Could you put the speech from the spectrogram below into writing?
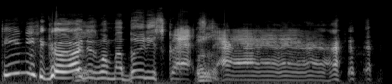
Do you need to go? I just want my booty scratched.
